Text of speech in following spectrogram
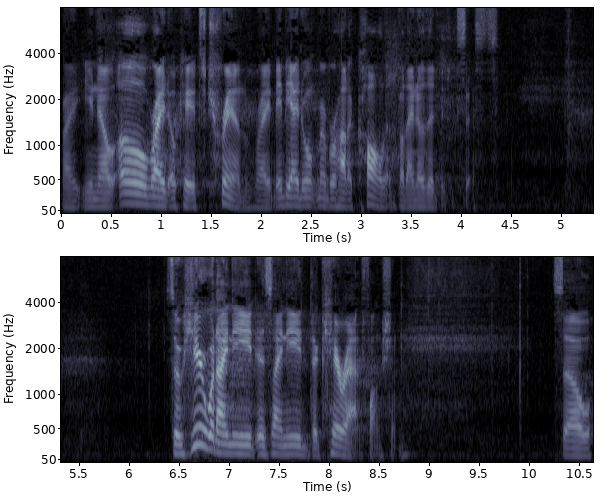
right? You know, oh, right, okay, it's trim, right? Maybe I don't remember how to call it, but I know that it exists. So here what I need is I need the charat function. So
